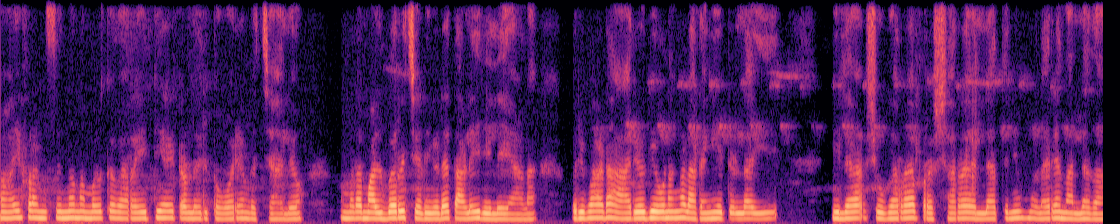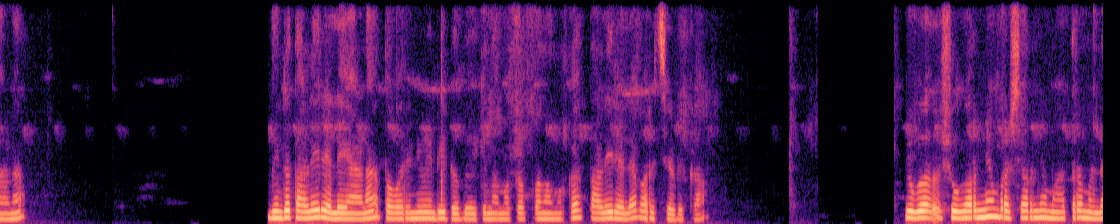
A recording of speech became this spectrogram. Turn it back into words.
ഹായ് ഫ്രണ്ട്സ് ഇന്ന് നമ്മൾക്ക് വെറൈറ്റി ആയിട്ടുള്ളൊരു തോരൻ വെച്ചാലോ? നമ്മുടെ മൾബറി ചെടിയുടെ തളിരിലയാണ്. ഒരുപാട് ആരോഗ്യ ഗുണങ്ങൾ അടങ്ങിയിട്ടുള്ള ഈ ഇല ഷുഗർ പ്രഷർ എല്ലാത്തിനും വളരെ നല്ലതാണ്. ഇതിന്റെ തളിരിലയാണ് തോരന് വേണ്ടിയിട്ട് ഉപയോഗിക്കുന്നത്. നമുക്കപ്പോൾ നമുക്ക് തളിരില പറിച്ചെടുക്കാം. ഷുഗർ ഷുഗറിനും പ്രഷറിനും മാത്രമല്ല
